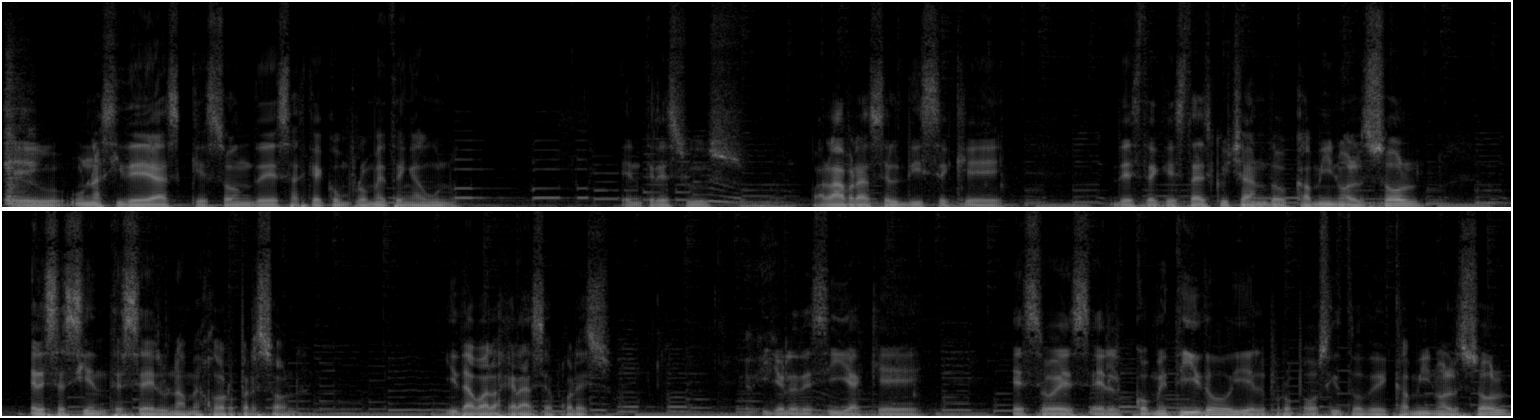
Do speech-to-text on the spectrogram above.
eh, unas ideas que son de esas que comprometen a uno. Entre sus palabras, él dice que desde que está escuchando Camino al Sol, él se siente ser una mejor persona. Y daba las gracias por eso. Y yo le decía que eso es el cometido y el propósito de Camino al Sol,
